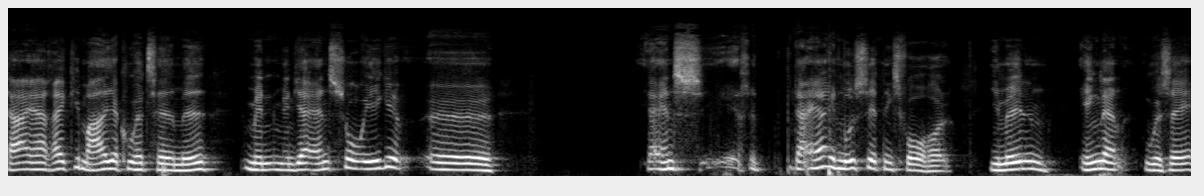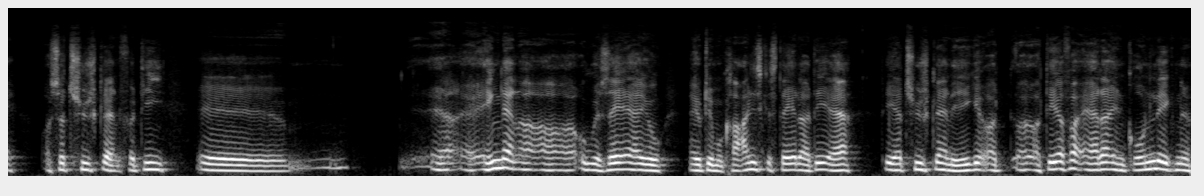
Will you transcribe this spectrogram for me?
Der er rigtig meget, jeg kunne have taget med, men, men jeg anså ikke, øh, jeg ans, altså, der er et modsætningsforhold imellem England, USA og så Tyskland, fordi øh, England og USA er jo, er jo demokratiske stater, og det er, det er Tyskland ikke, og, og, og derfor er der en grundlæggende,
